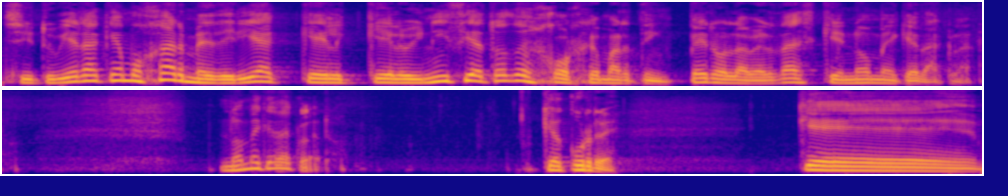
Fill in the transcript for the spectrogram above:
Si tuviera que mojarme, diría que el que lo inicia todo es Jorge Martín, pero la verdad es que no me queda claro. No me queda claro. ¿Qué ocurre? Que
